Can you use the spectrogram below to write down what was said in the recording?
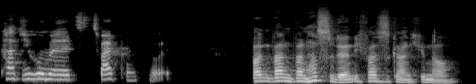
Kathi Hummels 2.0. Wann, wann, wann hast du denn? Ich weiß es gar nicht genau.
